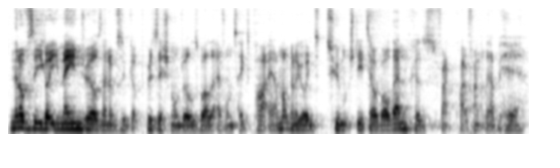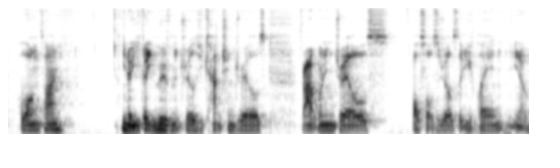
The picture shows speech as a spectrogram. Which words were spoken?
And then obviously you've got your main drills, then obviously you've got positional drills as well that everyone takes part in. I'm not going to go into too much detail of all them because, quite frankly, I'll be here a long time you know, you've got your movement drills, your catching drills, route running drills, all sorts of drills that you play in. You know,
